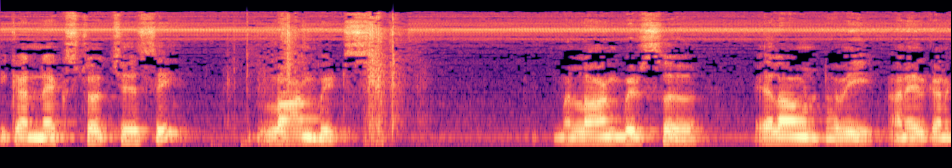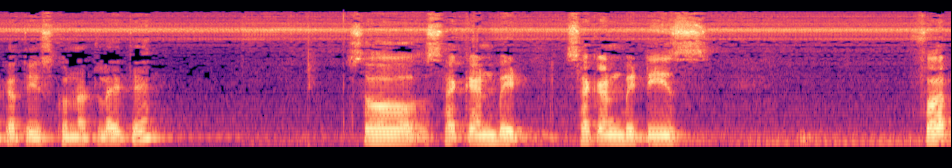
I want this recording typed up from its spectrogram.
ఇక నెక్స్ట్ వచ్చేసి లాంగ్ బిట్స్. లాంగ్ బిట్స్ ఎలా ఉంటవి అనేది కనుక తీసుకున్నట్లయితే. So second bit second bit is for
